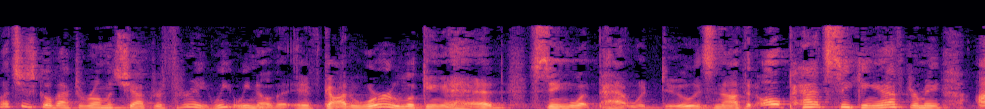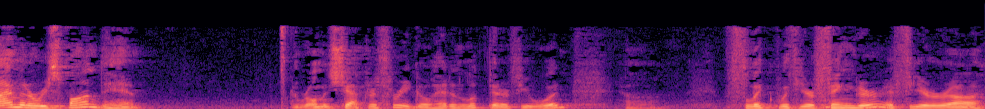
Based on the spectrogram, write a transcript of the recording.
Let's just go back to Romans chapter 3. We, we know that if God were looking ahead, seeing what Pat would do, it's not that, oh, Pat's seeking after me, I'm going to respond to him. In Romans chapter 3, go ahead and look there if you would. Uh, flick with your finger if you're uh,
